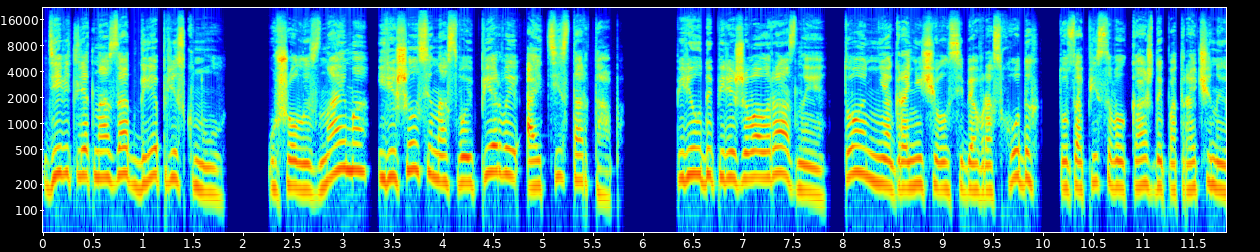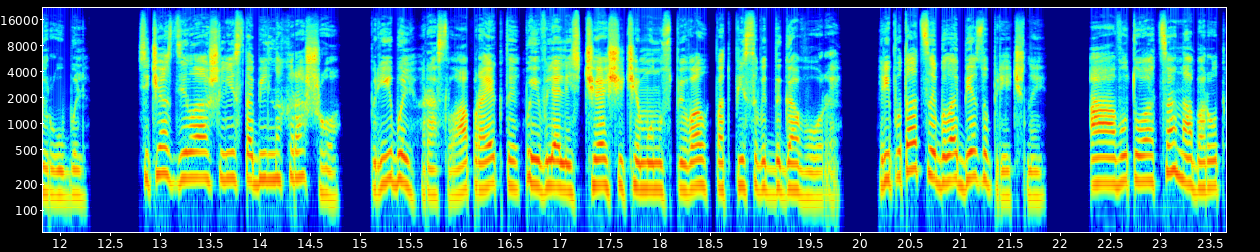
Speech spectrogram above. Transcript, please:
Девять лет назад Глеб рискнул. Ушел из найма и решился на свой первый IT-стартап. Периоды переживал разные, то не ограничивал себя в расходах, то записывал каждый потраченный рубль. Сейчас дела шли стабильно хорошо. Прибыль росла, проекты появлялись чаще, чем он успевал подписывать договоры. Репутация была безупречной. А вот у отца, наоборот,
